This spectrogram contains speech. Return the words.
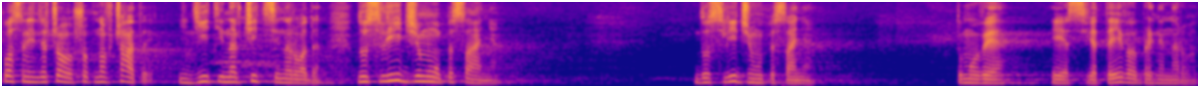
послані для чого? Щоб навчати. Ідіть і навчіть ці народи. Досліджуємо Писання. Досліджуємо Писання. Тому ви є святий вибраний народ.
